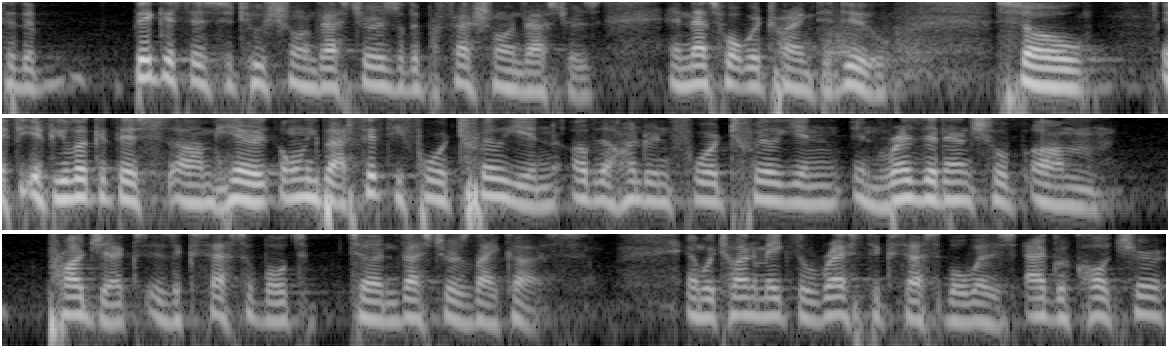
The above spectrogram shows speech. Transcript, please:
to the biggest institutional investors or the professional investors, and that's what we're trying to do. So if, if you look at this um, here, only about 54 trillion of the 104 trillion in residential um, projects is accessible to, to investors like us. And we're trying to make the rest accessible, whether it's agriculture,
